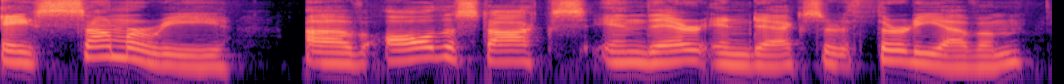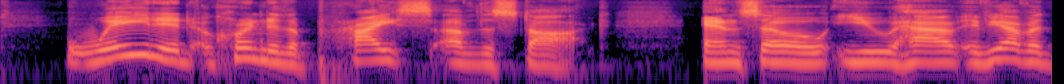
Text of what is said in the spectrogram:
a summary of all the stocks in their index, or 30 of them, weighted according to the price of the stock. And so you have, if you have a,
